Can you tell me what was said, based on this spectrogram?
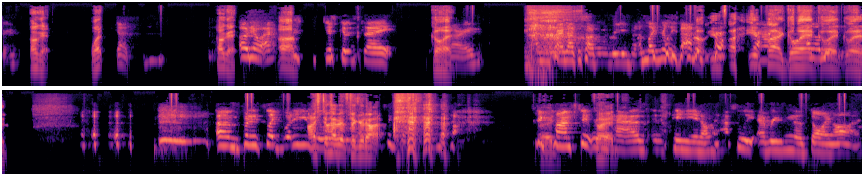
sorry. okay, what? Yeah. Okay, Oh no, I Um, just gonna say. go ahead. Sorry, I'm trying not to talk over you, but I'm like really bad. No, at you're fine. You're fine. Go ahead. Go ahead. Go ahead. um, but it's like, what are you? I still haven't figured out. to ahead. constantly have an opinion on absolutely everything that's going on.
